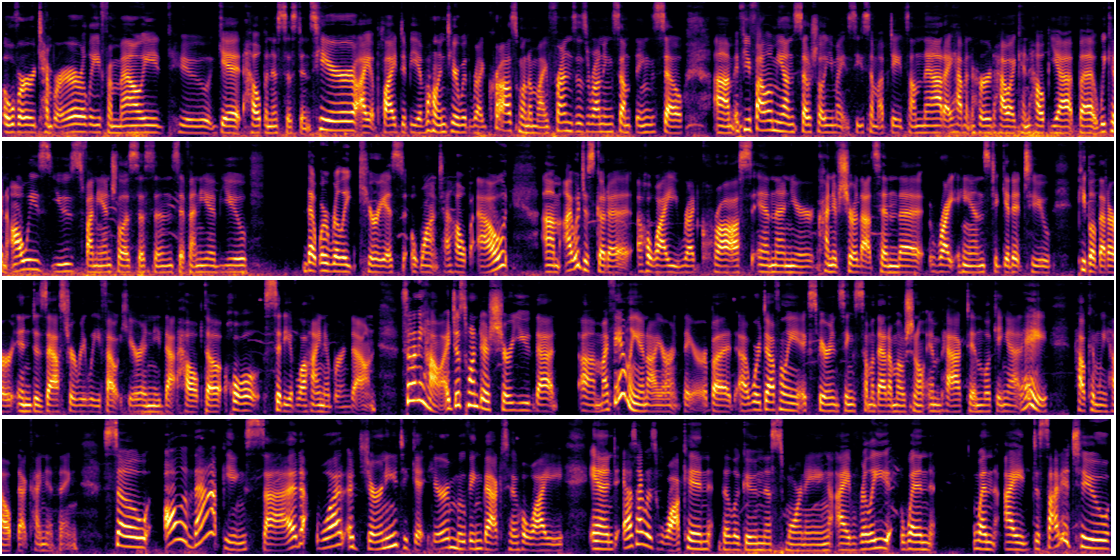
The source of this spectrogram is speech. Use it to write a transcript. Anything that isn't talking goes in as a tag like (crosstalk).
over temporarily from Maui to get help and assistance here. I applied to be a (laughs) volunteer with Red Cross. One of my friends is running something. So um, if you follow me on social, you might see some updates on that. I haven't heard how I can help yet, but we can always use financial assistance if any of you that we're really curious want to help out, um, I would just go to Hawaii Red Cross, and then you're kind of sure that's in the right hands to get it to people that are in disaster relief out here and need that help. The whole city of Lahaina burned down. So anyhow, I just wanted to assure you that um, my family and I aren't there, but uh, we're definitely experiencing some of that emotional impact and looking at, hey, how can we help? That kind of thing. So, all of that being said, what a journey to get here, moving back to Hawaii. And as I was walking the lagoon this morning, I really, when, when I decided to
